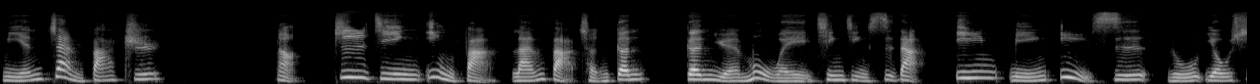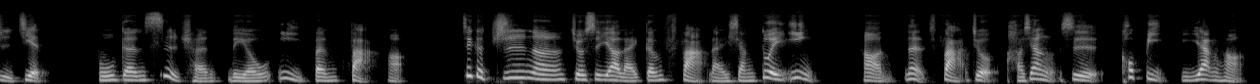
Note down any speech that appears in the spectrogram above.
黏暂发知。啊，知经应法，染法成根。根源目为清净四大，因名一思如幽视见，福根四尘流益奔法啊。这个知呢，就是要来跟法来相对应啊。那法就好像是 copy 一样哈、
